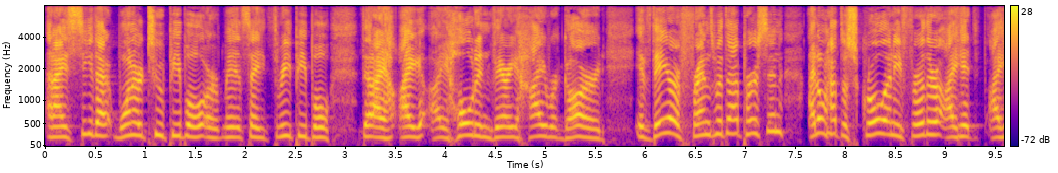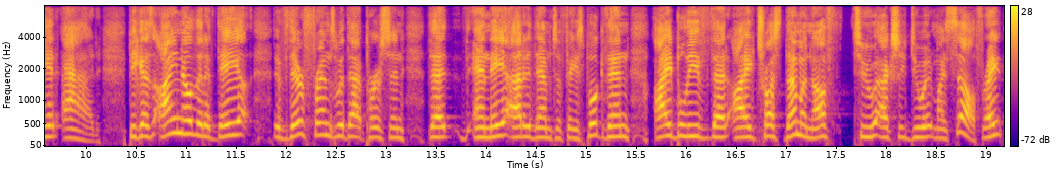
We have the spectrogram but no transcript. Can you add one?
and I see that one or two people, or let's say three people that I, I I hold in very high regard, if they are friends with that person, I don't have to scroll any further. I hit I hit add because I know that if they if they're friends with that person person that and they added them to Facebook, then I believe that I trust them enough to actually do it myself, right?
